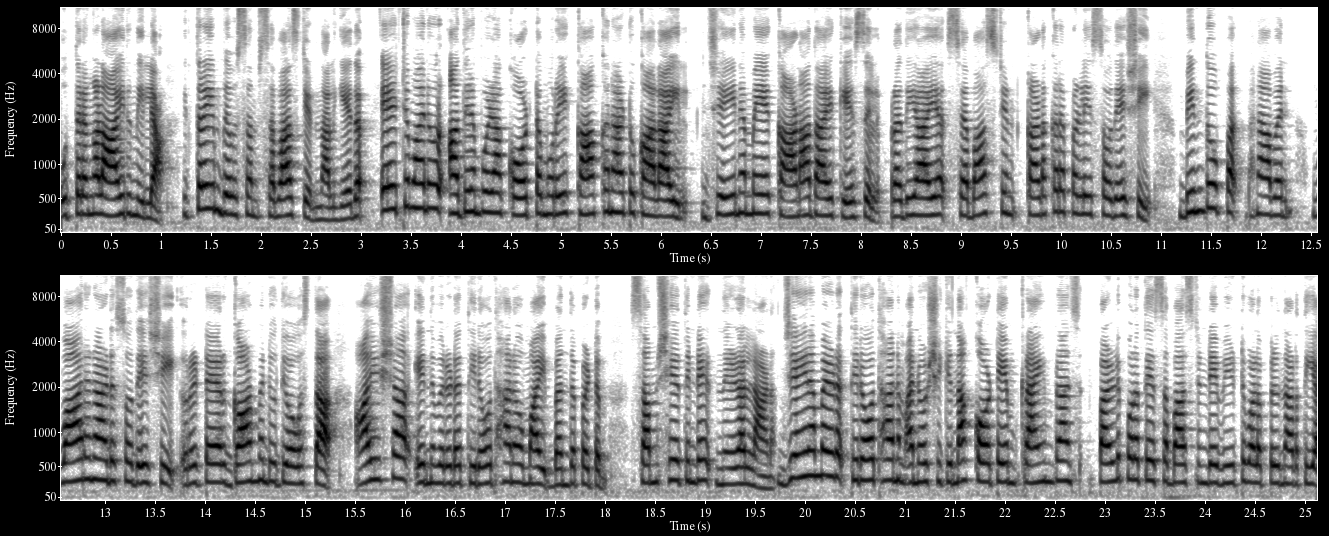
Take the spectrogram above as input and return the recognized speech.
ഉത്തരങ്ങളായിരുന്നില്ല ഇത്രയും ദിവസം സെബാസ്റ്റ്യൻ നൽകിയത്. ഏറ്റുമാനൂർ അതിരമ്പുഴ കോട്ടമുറി കാക്കനാട്ടുകാലായിൽ ജൈനമ്മയെ കാണാതായ കേസിൽ പ്രതിയായ സെബാസ്റ്റ്യൻ കടക്കരപ്പള്ളി സ്വദേശി ബിന്ദു പത്മനാഭൻ വാരനാട് സ്വദേശി റിട്ടയർ ഗവൺമെന്റ് ഉദ്യോഗസ്ഥ ആയിഷ എന്നിവരുടെ തിരോധാനവുമായി ബന്ധപ്പെട്ടും സംശയത്തിന്റെ നിഴലിലാണ്. ജൈനമ്മയുടെ തിരോധാനം അന്വേഷിക്കുന്ന കോട്ടയം ക്രൈംബ്രാഞ്ച് പള്ളിപ്പുറത്തെ സെബാസ്റ്റ്യന്റെ വീട്ടുവളപ്പിൽ നടത്തിയ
